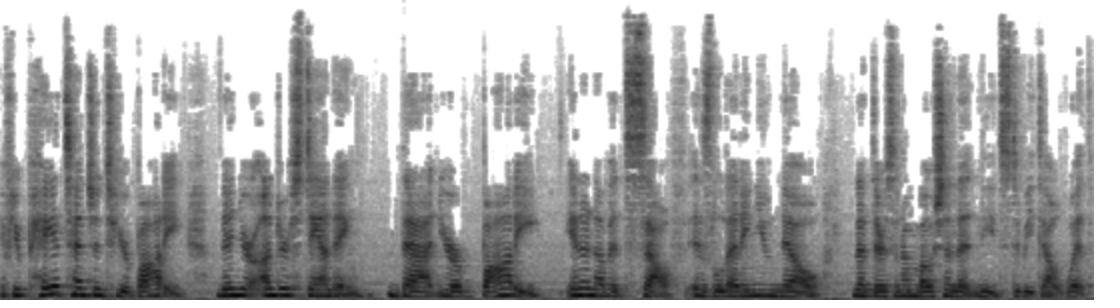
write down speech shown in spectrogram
if you pay attention to your body, then you're understanding that your body in and of itself is letting you know that there's an emotion that needs to be dealt with.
